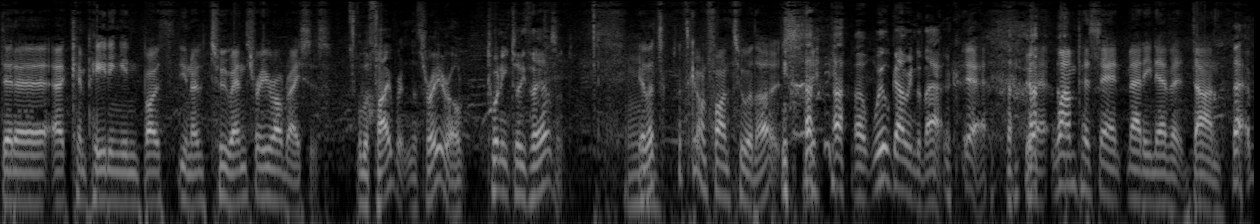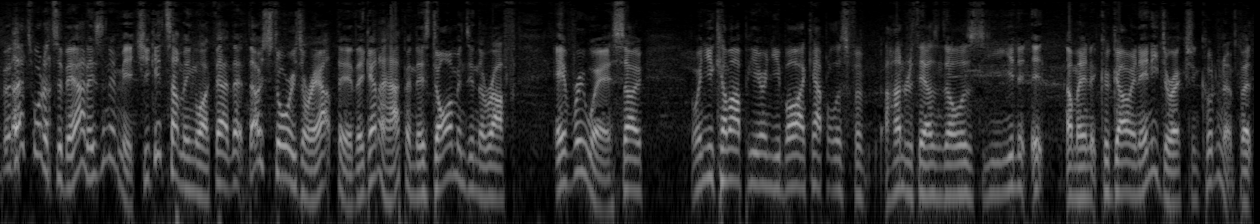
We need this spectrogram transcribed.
that are, are competing in both, you know, two and three year old races. Well, the favourite in the three year old, 22,000. Mm. Yeah, let's let's go and find two of those. we'll go into that. yeah, one yeah. Matty never done. That, but that's what it's about, isn't it, Mitch? You get something like that, that those stories are out there. They're going to happen. There's diamonds in the rough everywhere. So when you come up here and you buy a capitalist for hundred thousand dollars, I mean, it could go in any direction, couldn't it? But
